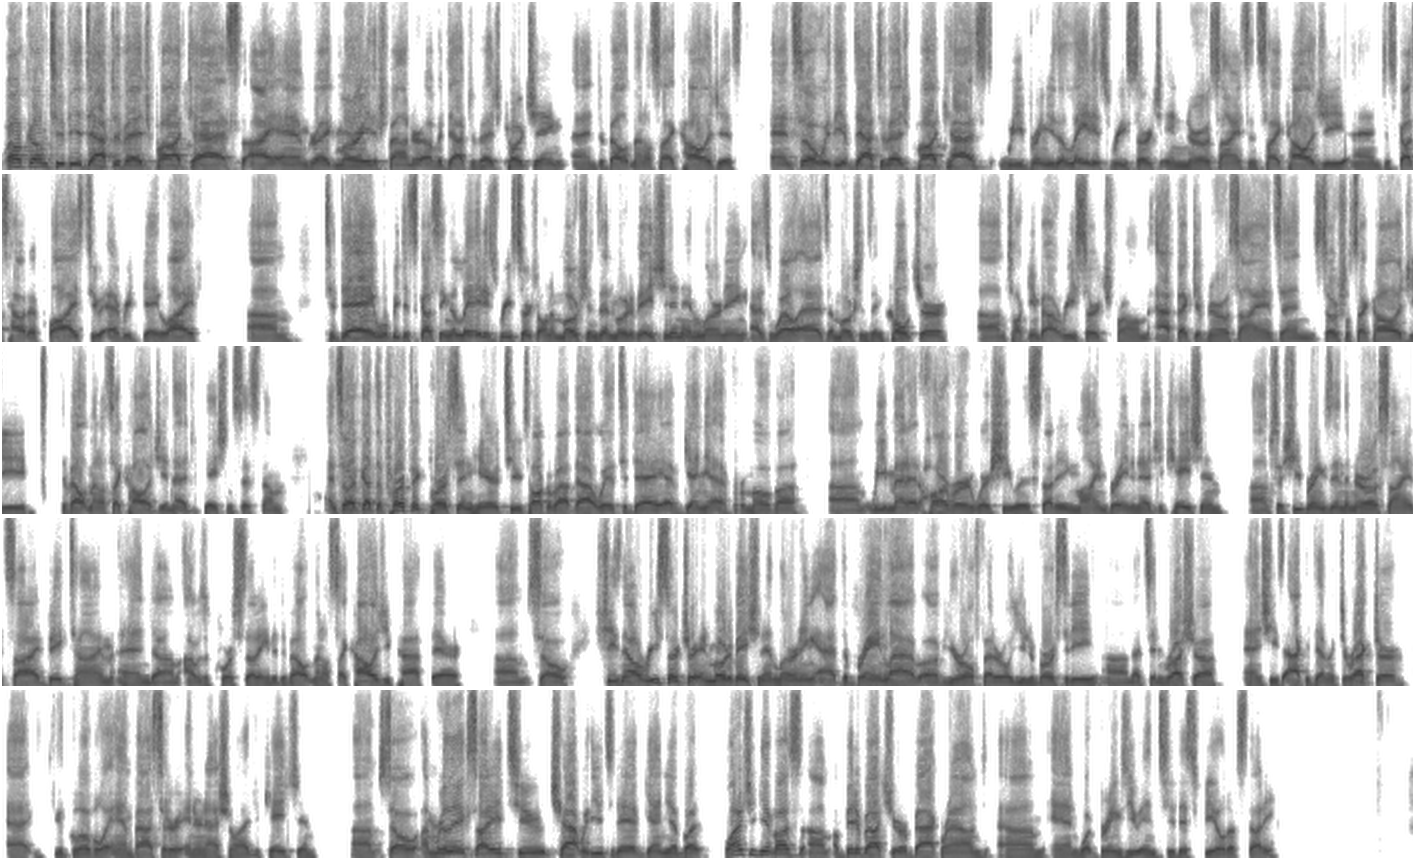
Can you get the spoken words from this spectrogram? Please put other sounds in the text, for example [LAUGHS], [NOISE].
Welcome to the Adaptive Edge podcast. I am Greg Murray, the founder of Adaptive Edge Coaching and developmental psychologist. And so, with the Adaptive Edge podcast, we bring you the latest research in neuroscience and psychology and discuss how it applies to everyday life. Um, today, we'll be discussing the latest research on emotions and motivation in learning, as well as emotions and culture. Um, talking about research from affective neuroscience and social psychology, developmental psychology, and the education system. And so I've got the perfect person here to talk about that with today, Evgenia Efremova. Um, we met at Harvard where she was studying mind, brain, and education. Um, so she brings in the neuroscience side big time. And um, I was, of course, studying the developmental psychology path there. Um, so she's now a researcher in motivation and learning at the Brain Lab of Ural Federal University. Um, that's in Russia. And she's academic director at the Global Ambassador International Education. Um, so I'm really excited to chat with you today, Evgenia. But why don't you give us um, a bit about your background um, and what brings you into this field of study?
